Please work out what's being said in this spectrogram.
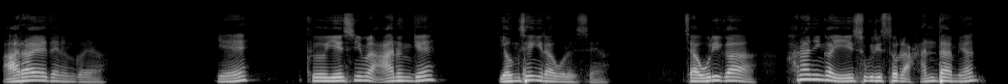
알아야 되는 거예요. 예. 그 예수님을 아는 게 영생이라고 그랬어요. 자, 우리가 하나님과 예수 그리스도를 안다면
